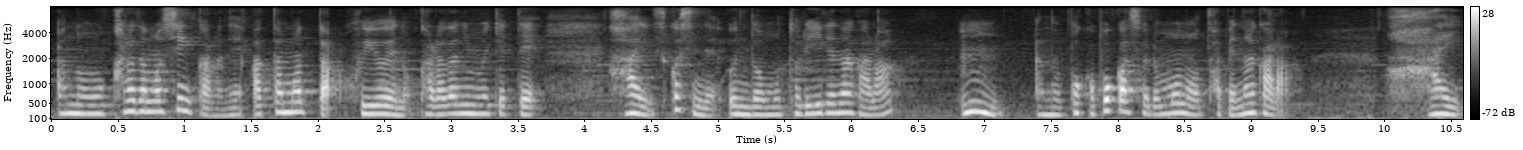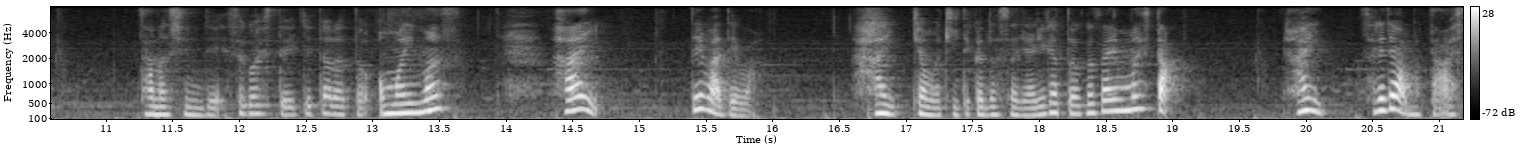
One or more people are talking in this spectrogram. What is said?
あの体の芯からね温まった冬への体に向けてはい少しね運動も取り入れながらうんあのポカポカするものを食べながらはい楽しんで過ごしていけたらと思います。はい。ではでははい今日も聞いてくださりありがとうございましたはいそれではまた明日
